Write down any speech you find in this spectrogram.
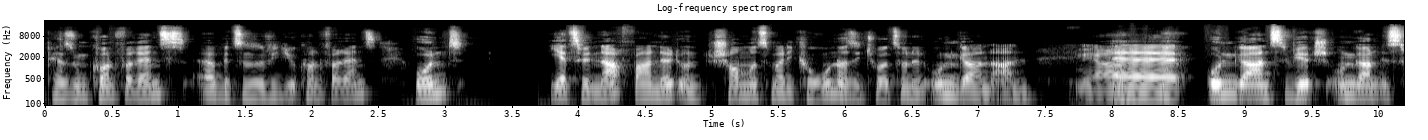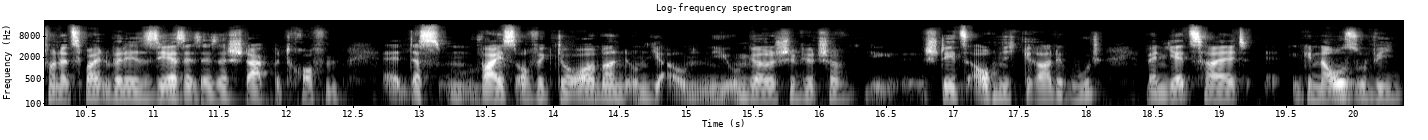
per Zoom-Konferenz, äh, beziehungsweise Videokonferenz. Und jetzt wird nachverhandelt und schauen wir uns mal die Corona-Situation in Ungarn an. Ja. Äh, Ungarns wird, Ungarn ist von der zweiten Welle sehr, sehr, sehr, sehr stark betroffen. Äh, das weiß auch Viktor Orban, um die, um die ungarische Wirtschaft steht's auch nicht gerade gut. Wenn jetzt halt genauso wie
